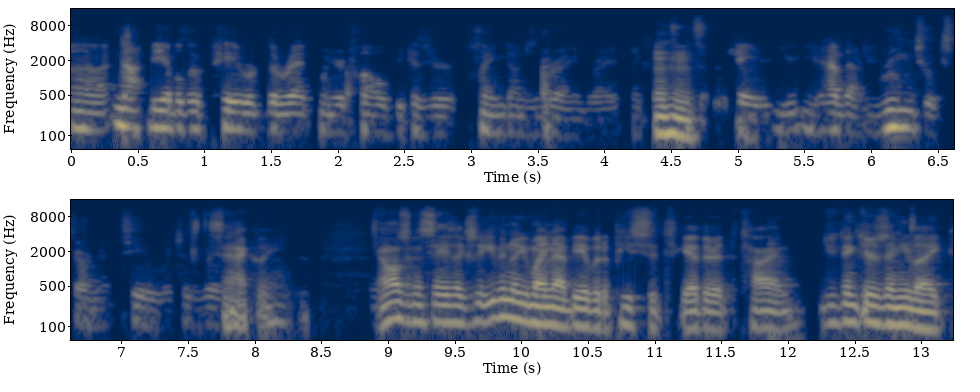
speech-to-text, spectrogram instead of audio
uh, not be able to pay the rent when you're 12 because you're playing Dungeons and Dragons, right? Like Mhm. it's okay. You you have that room to experiment too, which is really Exactly. I was gonna say is like so even though you might not be able to piece it together at the time, do you think there's any like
